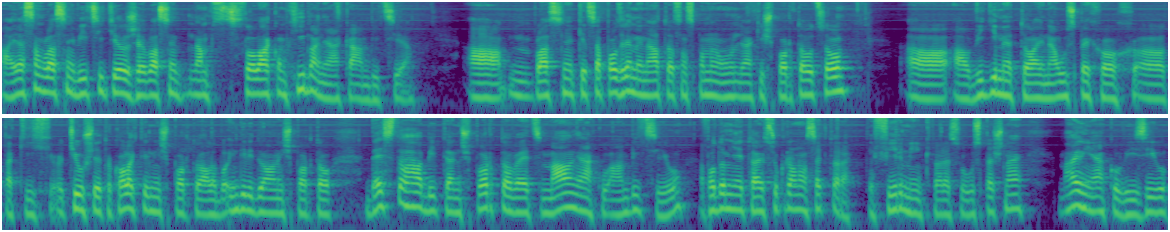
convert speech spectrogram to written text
a ja som vlastne vycítil, že vlastne nám Slovákom chýba nejaká ambícia. A vlastne, keď sa pozrieme na to, ja som spomenul nejakých športovcov, a, a vidíme to aj na úspechoch a, takých, či už je to kolektívny športov alebo individuálny športov, bez toho, aby ten športovec mal nejakú ambíciu, a podobne je to aj v súkromnom sektore. Tie firmy, ktoré sú úspešné, majú nejakú víziu,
